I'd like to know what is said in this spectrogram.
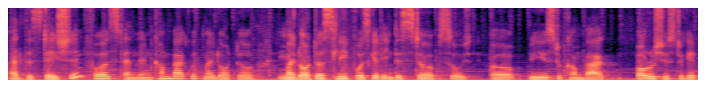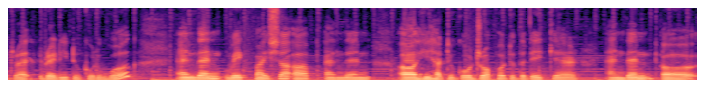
at the station first and then come back with my daughter my daughter's sleep was getting disturbed so uh, we used to come back Paurush used to get re ready to go to work and then wake Maisha up and then uh, he had to go drop her to the daycare and then uh,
